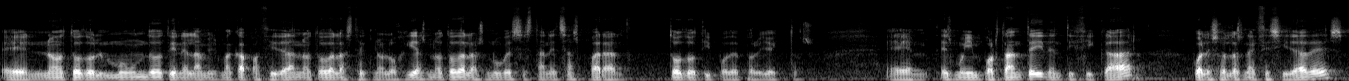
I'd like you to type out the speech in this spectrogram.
Eh, no todo el mundo tiene la misma capacidad, no todas las tecnologías, no todas las nubes están hechas para todo tipo de proyectos. es muy importante identificar cuáles son las necesidades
